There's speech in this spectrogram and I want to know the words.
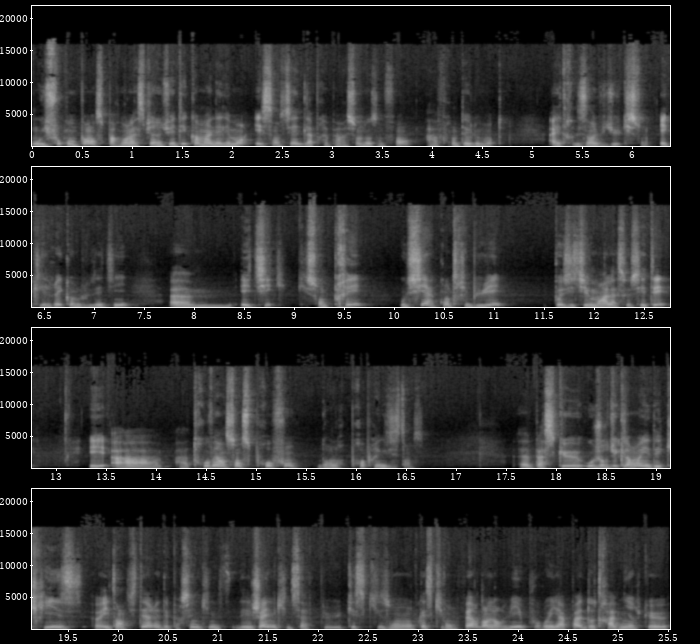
ou il faut qu'on pense, pardon, la spiritualité comme un élément essentiel de la préparation de nos enfants à affronter le monde, à être des individus qui sont éclairés, comme je vous ai dit, euh, éthiques, qui sont prêts aussi à contribuer positivement à la société et à, trouver un sens profond dans leur propre existence. Euh, parce qu'aujourd'hui, clairement, il y a des crises euh, identitaires et des personnes, des jeunes qui ne savent plus qu'est-ce qu'ils ont, qu'est-ce qu'ils vont faire dans leur vie. Pour il n'y a pas d'autre avenir que,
